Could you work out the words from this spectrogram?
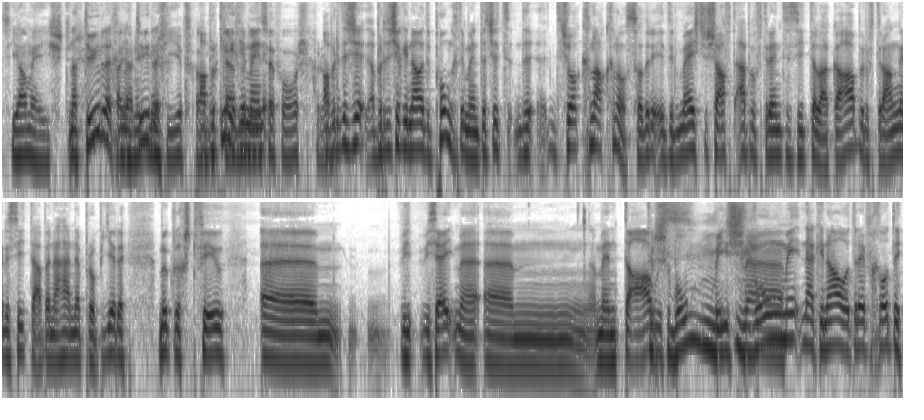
ja, sind ja Meister. Natürlich, Kann ja natürlich. gehen aber gleich, ich meine, aber das, ist, aber das ist ja genau der Punkt. Ich meine, das ist jetzt schon ein Knacknuss, oder? In der Meisterschaft eben auf der einen Seite gehen, aber auf der anderen Seite eben nachher probieren, möglichst viel, ähm, wie, wie sagt man, ähm, mental. Schwung mitnehmen. Schwung mitnehmen, genau. Oder einfach, auch die,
